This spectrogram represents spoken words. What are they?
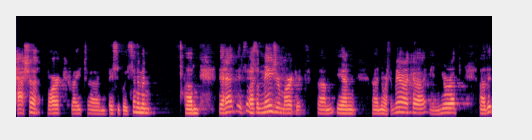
cassia bark, right? Um, basically cinnamon, um, that had, has a major market um, in uh, North America, in Europe, uh, that,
